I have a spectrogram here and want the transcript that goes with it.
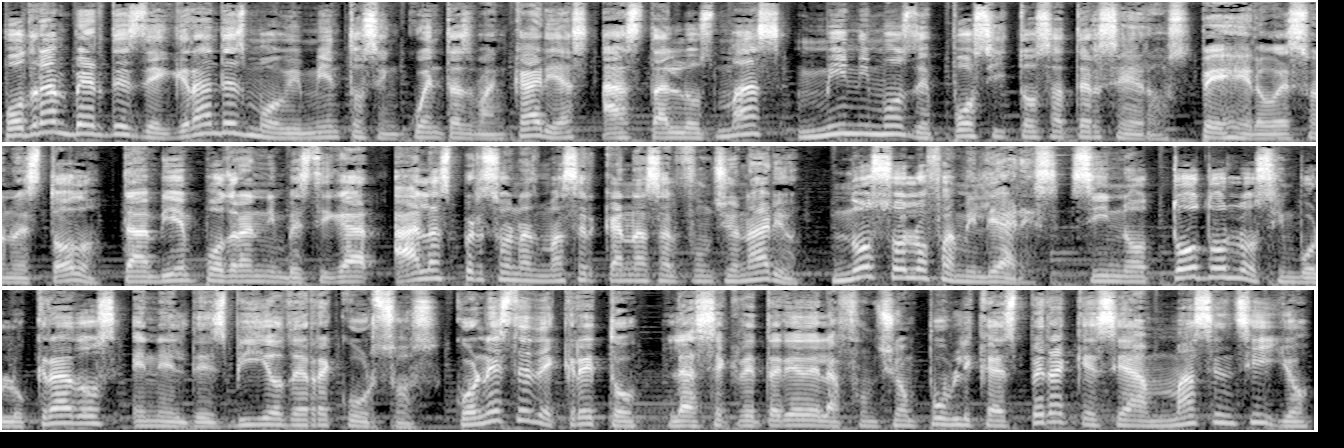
Podrán ver desde grandes movimientos en cuentas bancarias hasta los más mínimos depósitos a terceros. Pero eso no es todo. También podrán investigar a las personas más cercanas al funcionario, no solo familiares, sino todos los involucrados en el desvío de recursos. Con este decreto, la Secretaría de la Función Pública espera que sea más sencillo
